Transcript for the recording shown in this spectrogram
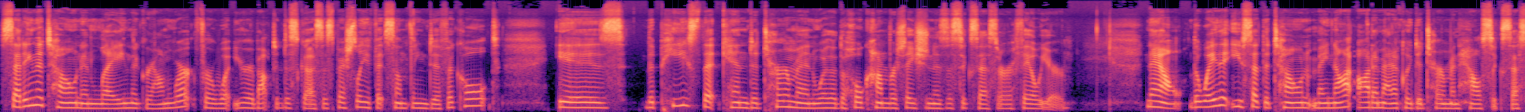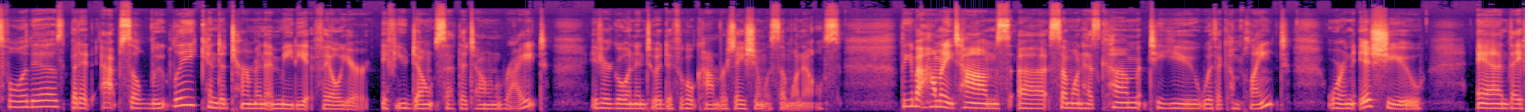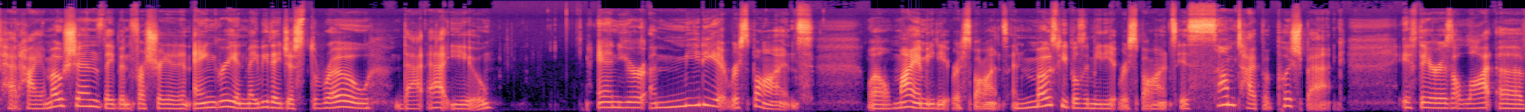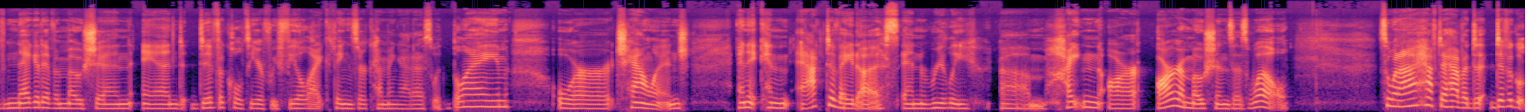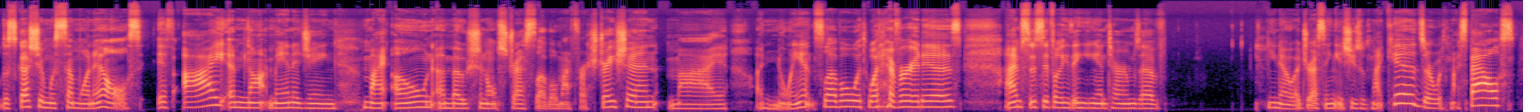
Setting the tone and laying the groundwork for what you're about to discuss, especially if it's something difficult, is the piece that can determine whether the whole conversation is a success or a failure. Now, the way that you set the tone may not automatically determine how successful it is, but it absolutely can determine immediate failure if you don't set the tone right, if you're going into a difficult conversation with someone else. Think about how many times uh, someone has come to you with a complaint or an issue and they've had high emotions, they've been frustrated and angry, and maybe they just throw that at you. And your immediate response well, my immediate response and most people's immediate response is some type of pushback. If there is a lot of negative emotion and difficulty, or if we feel like things are coming at us with blame or challenge, and it can activate us and really um, heighten our our emotions as well. So, when I have to have a d- difficult discussion with someone else, if I am not managing my own emotional stress level, my frustration, my annoyance level with whatever it is, I'm specifically thinking in terms of, you know, addressing issues with my kids or with my spouse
